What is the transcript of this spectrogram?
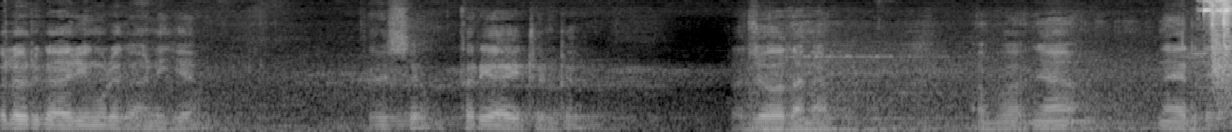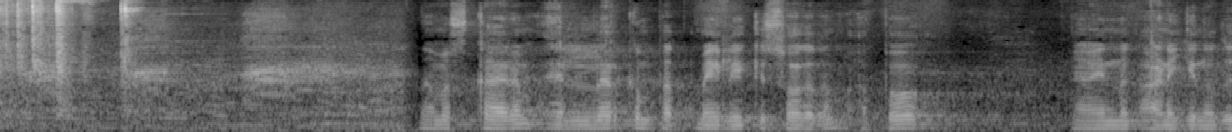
അതുപോലെ ഒരു കാര്യം കൂടി കാണിക്കാം. അത്യാവശ്യം ഇത്രയും ആയിട്ടുണ്ട്. പ്രചോദനം. അപ്പോൾ ഞാൻ നേരത്തെ നമസ്കാരം. എല്ലാവർക്കും പത്മയിലേക്ക് സ്വാഗതം. അപ്പോൾ ഞാൻ ഇന്ന് കാണിക്കുന്നത്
